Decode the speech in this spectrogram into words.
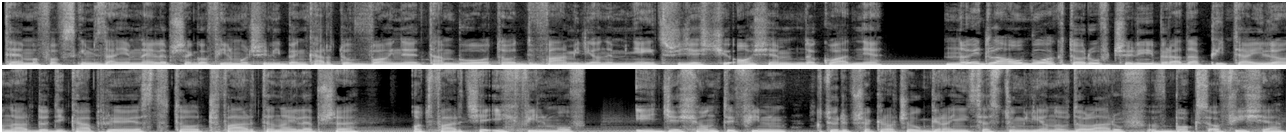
TMF-owskim zdaniem, najlepszego filmu, czyli Bękartów Wojny. Tam było to 2 miliony mniej, 38 dokładnie. No i dla obu aktorów, czyli Brada Pitta i Leonardo DiCaprio, jest to czwarte najlepsze otwarcie ich filmów i dziesiąty film, który przekroczył granicę 100 milionów dolarów w box office.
